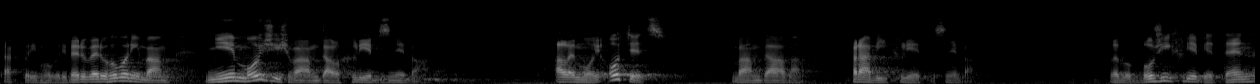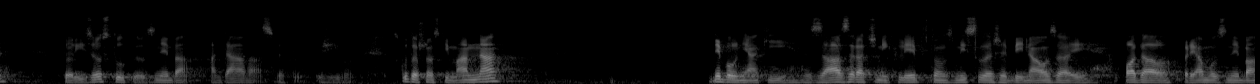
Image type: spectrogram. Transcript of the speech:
Tak to im hovorí. Veru, veru, hovorím vám, nie Mojžiš vám dal chlieb z neba, ale môj otec vám dáva pravý chlieb z neba. Lebo Boží chlieb je ten, ktorý zostúpil z neba a dáva svetu život. V skutočnosti manna nebol nejaký zázračný chlieb v tom zmysle, že by naozaj padal priamo z neba,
